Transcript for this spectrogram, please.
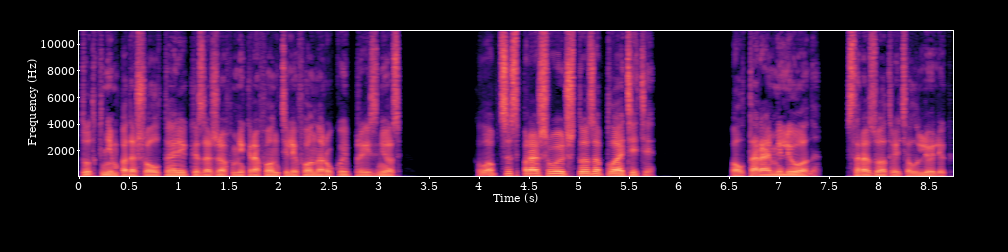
Тут к ним подошел Тарик и, зажав микрофон телефона рукой, произнес: «Хлопцы спрашивают, что заплатите?» «Полтора миллиона», — сразу ответил Лёлик.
